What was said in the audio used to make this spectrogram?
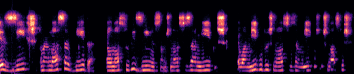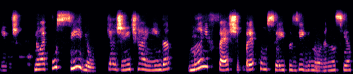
existe na nossa vida, é o nosso vizinho, são os nossos amigos, é o amigo dos nossos amigos, dos nossos filhos. Não é possível que a gente ainda manifeste preconceitos e ignorância,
